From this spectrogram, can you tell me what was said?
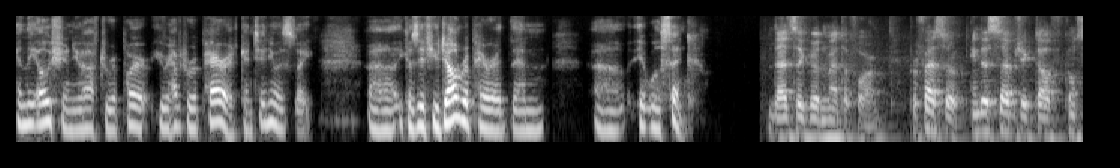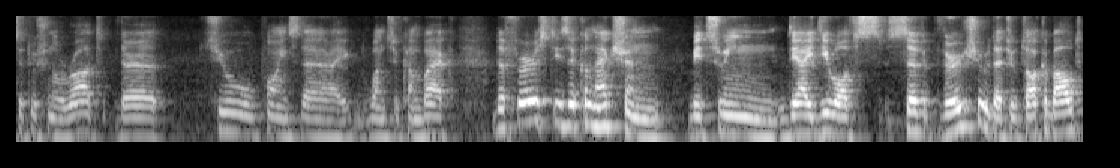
in the ocean, you have to repair you have to repair it continuously. Uh, because if you don't repair it, then uh, it will sink. That's a good metaphor. Professor, in the subject of constitutional rot, there are two points that I want to come back. The first is a connection between the ideal of civic virtue that you talk about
